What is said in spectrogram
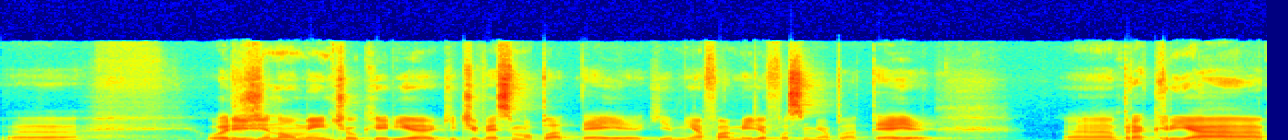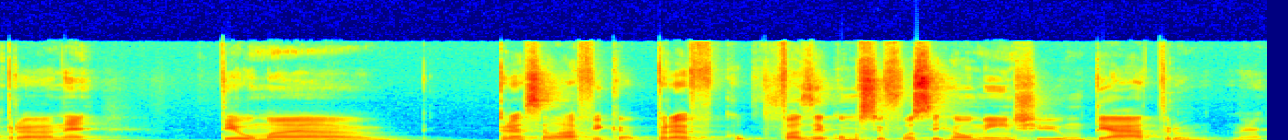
Uh, originalmente eu queria que tivesse uma plateia, que minha família fosse minha plateia, uh, ah, para criar, para né, ter uma para sei lá, fica para fazer como se fosse realmente um teatro, né?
